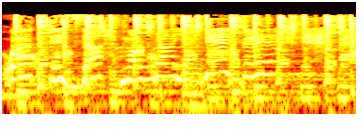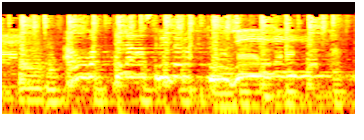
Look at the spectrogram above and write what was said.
وقت ورايح العصر إذا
